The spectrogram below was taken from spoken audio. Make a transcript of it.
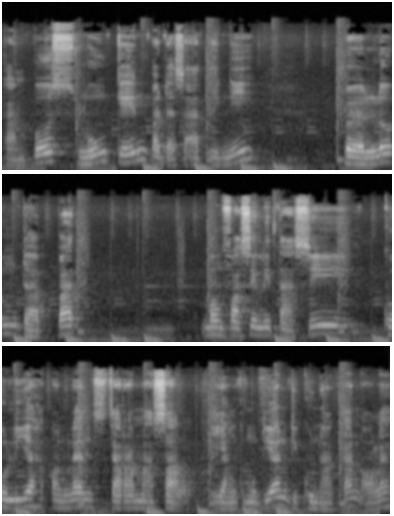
Kampus mungkin pada saat ini belum dapat memfasilitasi kuliah online secara massal yang kemudian digunakan oleh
